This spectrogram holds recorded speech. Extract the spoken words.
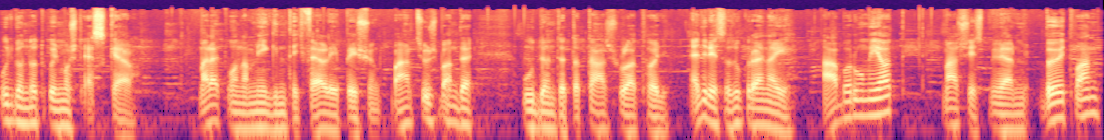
Úgy gondoltuk, hogy most ez kell. Már lett volna még egy fellépésünk márciusban, de úgy döntött a társulat, hogy egyrészt az ukrajnai háború miatt, másrészt mivel bőjt van,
